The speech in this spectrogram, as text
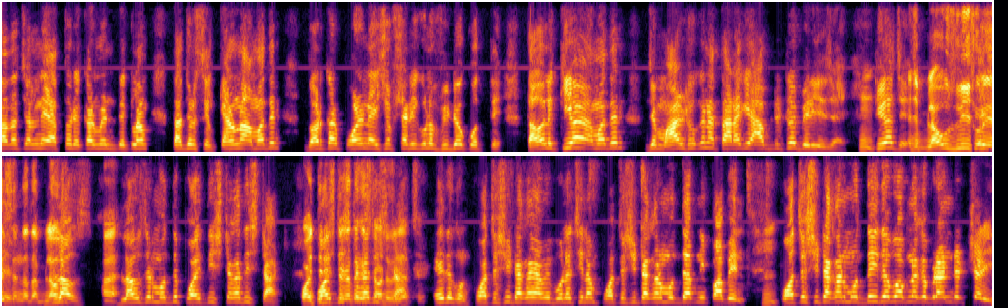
দাদা চ্যানেলে এত রেকোয়ারমেন্ট দেখলাম তার জন্য সেল কেননা আমাদের দরকার পড়ে না এইসব শাড়িগুলো ভিডিও করতে। তাহলে কি হয় আমাদের যে মাল ঢোকে না তার আগে আপডেট হয়ে বেরিয়ে যায়। ঠিক আছে? ব্লাউজ নিয়ে চলে এসেছেন দাদা ব্লাউজ হ্যাঁ। ব্লাউজের মধ্যে পঁয়ত্রিশ টাকা দিয়ে স্টার্ট পঁয়ত্রিশ টাকা থেকে স্টার্ট হয়ে যাচ্ছে। এই দেখুন পঁচাশি টাকায় আমি বলেছিলাম পঁচাশি টাকার মধ্যে আপনি পাবেন। পঁচাশি টাকার মধ্যেই দেবো আপনাকে ব্র্যান্ডেড শাড়ি।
